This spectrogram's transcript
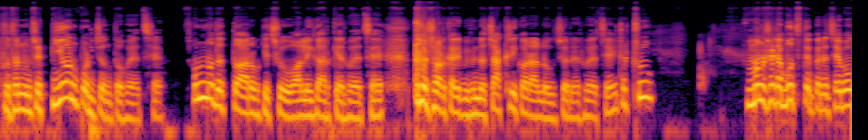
প্রধানমন্ত্রী পিয়ন পর্যন্ত হয়েছে। অন্যদের তো আরও কিছু অলিগার্কের হয়েছে। সরকারি বিভিন্ন চাকরি করা লোকজনের হয়েছে। এটা ট্রু মানুষ এটা বুঝতে পেরেছে এবং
